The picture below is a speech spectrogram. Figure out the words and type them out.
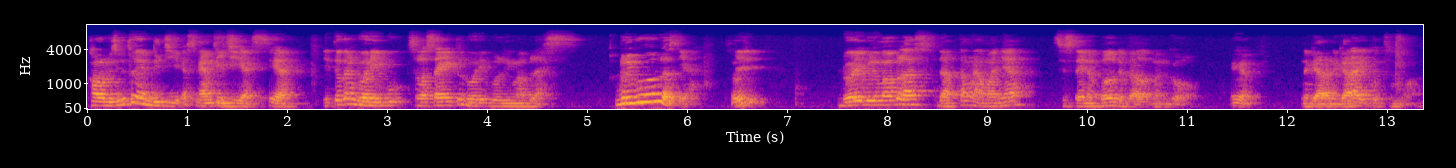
Kalau di sini tuh MDGs. kan? MDGs. Iya. Itu kan 2000 selesai itu 2015. 2015 Ya. Terus? Jadi 2015 datang namanya Sustainable Development Goal. Iya. Negara-negara ikut semua.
